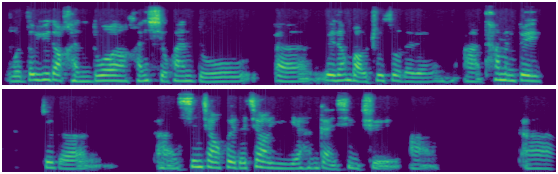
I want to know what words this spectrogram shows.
我都遇到很多很喜欢读呃瑞登堡著作的人啊，他们对这个。呃，新教会的教义也很感兴趣啊，呃，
